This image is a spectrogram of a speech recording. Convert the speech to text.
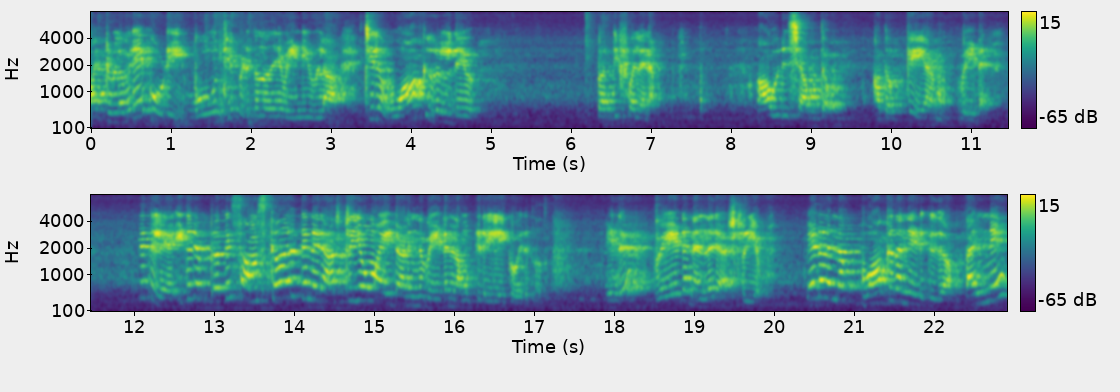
മറ്റുള്ളവരെ കൂടി ബോധ്യപ്പെടുത്തുന്നതിന് വേണ്ടിയുള്ള ചില വാക്കുകളുടെ പ്രതിഫലനം. ആ ഒരു ശബ്ദം അതൊക്കെയാണ് വേടൻ. ഇതൊരു പ്രതി സംസ്കാരത്തിന്റെ രാഷ്ട്രീയവുമായിട്ടാണ് ഇന്ന് വേടൻ നമുക്കിടയിലേക്ക് വരുന്നത്. ഇത് വേടൻ എന്ന രാഷ്ട്രീയം. വേടൻ എന്ന വാക്ക് തന്നെ എടുക്കുക. തന്നെ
